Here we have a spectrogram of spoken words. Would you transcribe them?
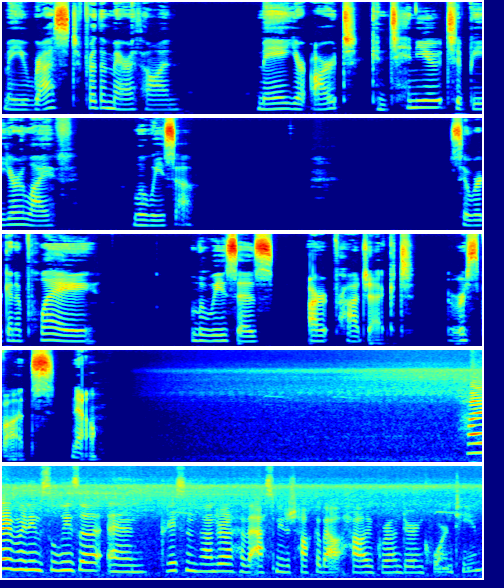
May you rest for the marathon. May your art continue to be your life. Louisa. So we're going to play Louisa's art project response now. Hi, my name is Louisa, and Grace and Sandra have asked me to talk about how I've grown during quarantine.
